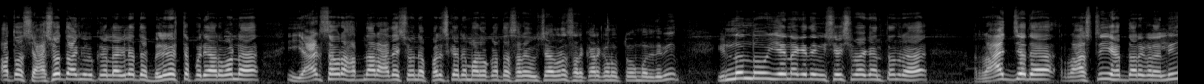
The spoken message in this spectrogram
ಅಥವಾ ಶಾಶ್ವತ ಅಂಗವಿಕಲ ಆಗಲಿ ಅಥವಾ ಬೆಳೆ ನಷ್ಟ ಪರಿಹಾರವನ್ನು ಈ ಎರಡು ಸಾವಿರ ಹದಿನಾರು ಆದೇಶವನ್ನು ಪರಿಷ್ಕರಣೆ ಮಾಡಬೇಕಂತ ಸರ ವಿಚಾರವನ್ನು ಸರ್ಕಾರ ತೊಗೊಂಬಂದಿದ್ದೀವಿ ಇನ್ನೊಂದು ಏನಾಗಿದೆ ವಿಶೇಷವಾಗಿ ಅಂತಂದ್ರೆ, ರಾಜ್ಯದ ರಾಷ್ಟ್ರೀಯ ಹೆದ್ದಾರಿಗಳಲ್ಲಿ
